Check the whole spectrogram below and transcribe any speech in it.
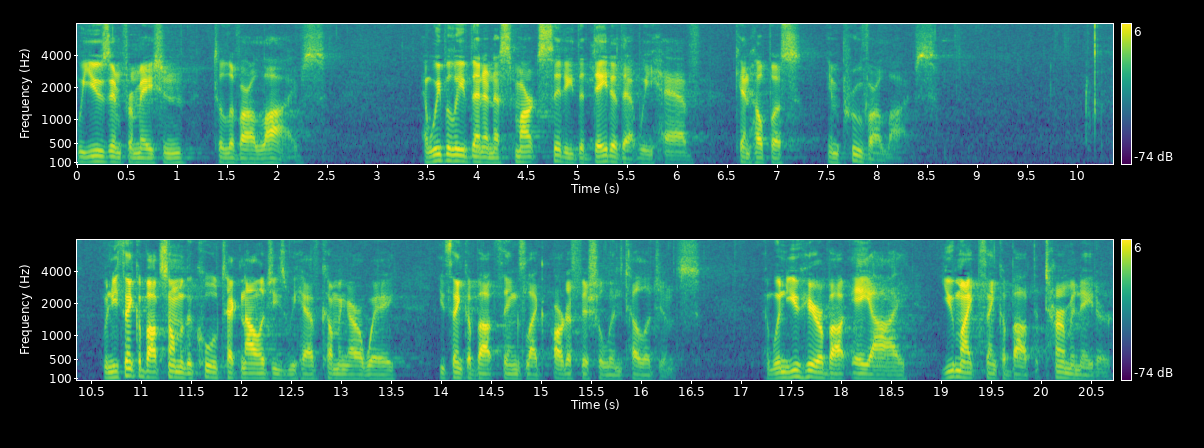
We use information to live our lives. And we believe that in a smart city, the data that we have can help us improve our lives. When you think about some of the cool technologies we have coming our way, you think about things like artificial intelligence. And when you hear about AI, you might think about the Terminator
